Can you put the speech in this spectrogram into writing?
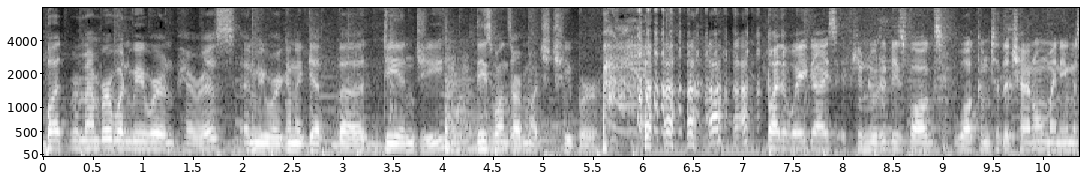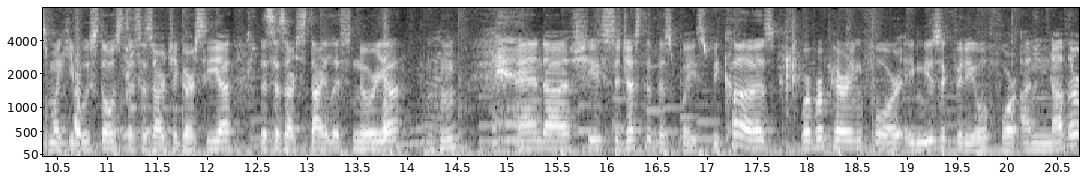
But remember when we were in Paris and we were gonna get the D&G? These ones are much cheaper. By the way guys, if you're new to these vlogs, welcome to the channel. My name is Mikey Bustos. This is RJ Garcia. This is our stylist Nuria. Mm -hmm. And uh, she suggested this place because we're preparing for a music video for another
